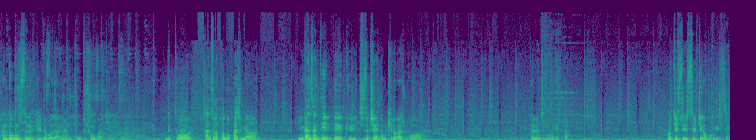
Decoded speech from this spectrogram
황도공 쓰는 빌드보다는 좀 더 좋은 것 같아요. 어. 근데 더 단수가 더 높아지면 인간 상태일 때 그 지속 시간이 너무 길어가지고 될런지 모르겠다. 버틸 수 있을지가 모르겠어요.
